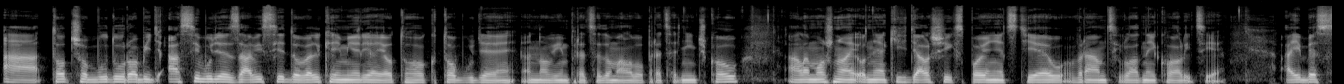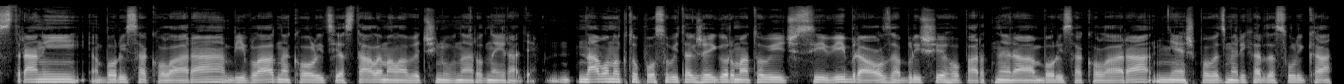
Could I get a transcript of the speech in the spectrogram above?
A to, čo budú robiť, asi bude závisieť do veľkej miery aj od toho, kto bude novým predsedom alebo predsedničkou, ale možno aj od nejakých ďalších spojenectiev v rámci vládnej koalície. aj bez strany Borisa Kolára by vládna koalícia stále mala väčšinu v Národnej rade. Navonok to pôsobí tak, že Igor Matovič si vybral za bližšieho partnera Borisa Kolára, než povedzme Richarda Sulika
